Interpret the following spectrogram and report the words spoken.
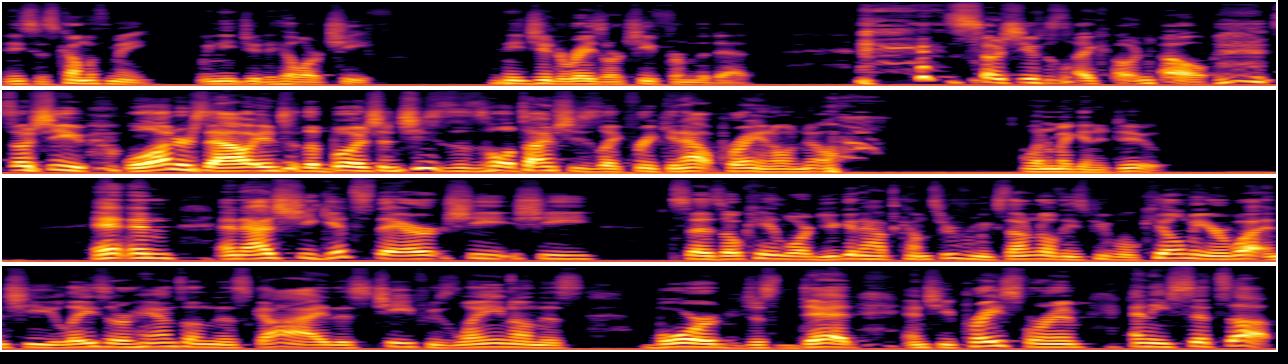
And he says, come with me. We need you to heal our chief. We need you to raise our chief from the dead. so she was like, oh no. So she wanders out into the bush and she's this whole time she's like freaking out, praying, oh no, what am I going to do? And, and, and as she gets there, she, she says, okay, Lord, you're going to have to come through for me because I don't know if these people will kill me or what. And she lays her hands on this guy, this chief who's laying on this board just dead. And she prays for him and he sits up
